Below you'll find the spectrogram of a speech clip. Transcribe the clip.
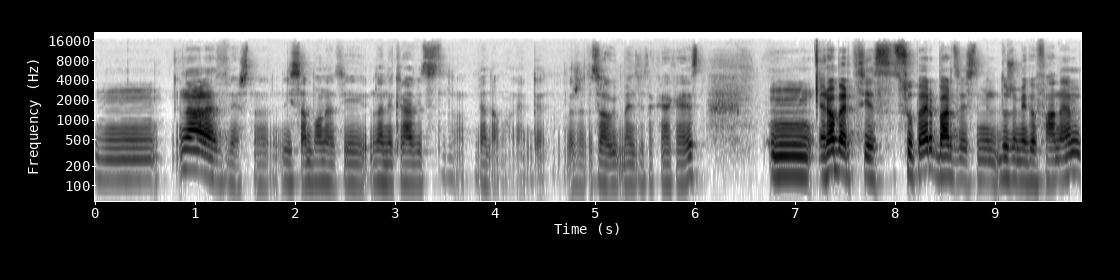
mm, no ale wiesz, no, Lisa Bonet i Lenny Kravitz, no wiadomo jakby, że Zoe będzie taka jaka jest. Mm, Robert jest super, bardzo jestem dużym jego fanem,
